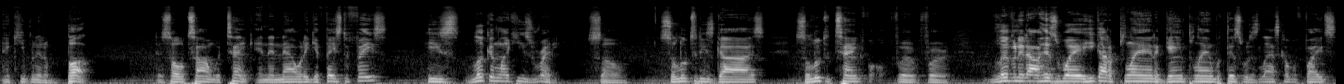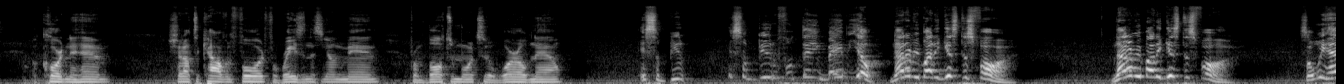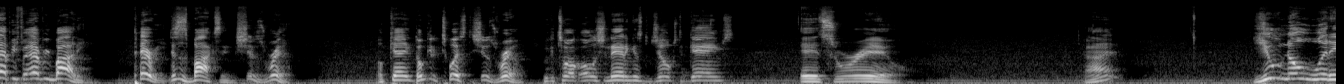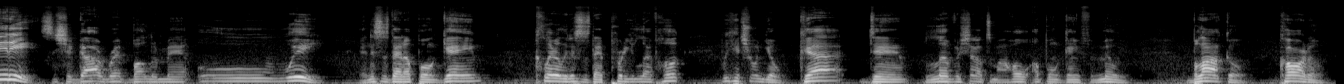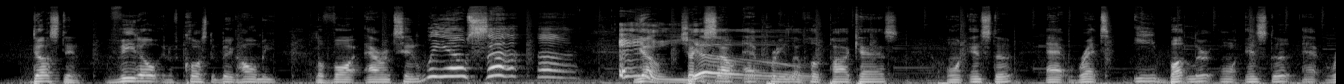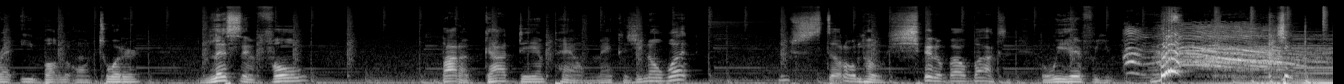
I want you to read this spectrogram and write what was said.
and keeping it a buck this whole time with Tank. And then now when they get face to face, he's looking like he's ready. So salute to these guys. Salute to Tank for, for, for living it out his way. He got a plan, a game plan with this with his last couple fights, according to him. Shout out to Calvin Ford for raising this young man from Baltimore to the world now. It's a beautiful it's a beautiful thing, baby. Yo, not everybody gets this far. Not everybody gets this far. So we happy for everybody. Period. This is boxing. Shit is real. Okay? Don't get it twisted. Shit is real. We can talk all the shenanigans, the jokes, the games. It's real. Alright? You know what it is. It's your guy, Rhett Butler, man. Ooh wee. And this is that up on game. Clearly, this is that pretty left hook. We hit you in your goddamn liver. Shout out to my whole up on game familiar. Blanco, Cardo, Dustin, Vito, and of course the big homie, LaVar Arrington. We outside. Hey, yo, check yo. us out at Pritty Left Hook Podcast on Insta, at Rhett E. Butler on Insta, at Rhett E. Butler on Twitter. Listen, fool. About a goddamn pound, man. Cause you know what? You still don't know shit about boxing. But we here for you. Ah!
